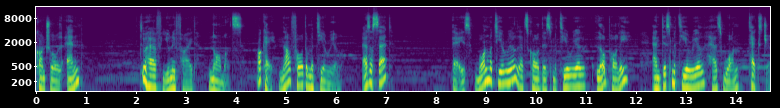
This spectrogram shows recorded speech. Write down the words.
Ctrl N to have unified normals. Okay, now for the material. As I said, there is one material, let's call this material low poly, and this material has one texture.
